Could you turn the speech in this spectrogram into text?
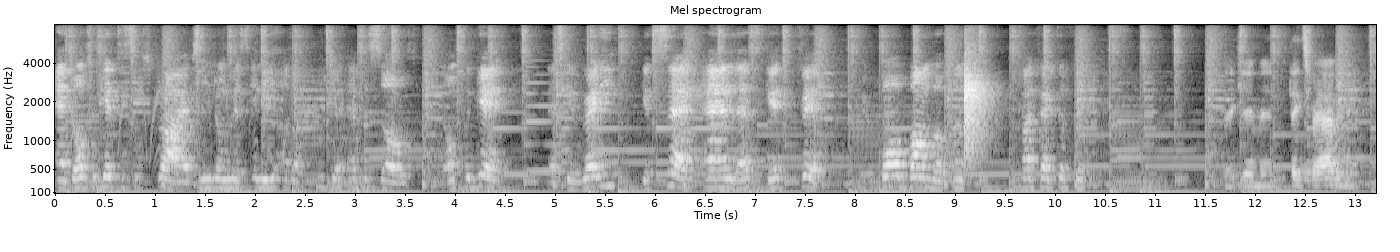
And don't forget to subscribe so you don't miss any other future episodes. Don't forget, let's get ready, get set, and let's get fit. With Paul Bamba from Trifecta Fitness. Take care, man. Thanks for having me.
